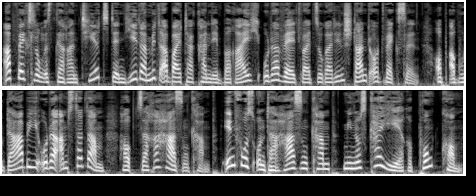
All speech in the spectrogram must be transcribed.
Abwechslung ist garantiert, denn jeder Mitarbeiter kann den Bereich oder weltweit sogar den Standort wechseln. Ob Abu Dhabi oder Amsterdam, Hauptsache Hasenkamp. Infos unter hasenkamp-karriere.com.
